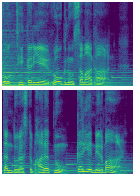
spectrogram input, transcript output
યોગથી કરીએ રોગનું સમાધાન, તંદુરસ્ત ભારતનું કરીએ નિર્માણ.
